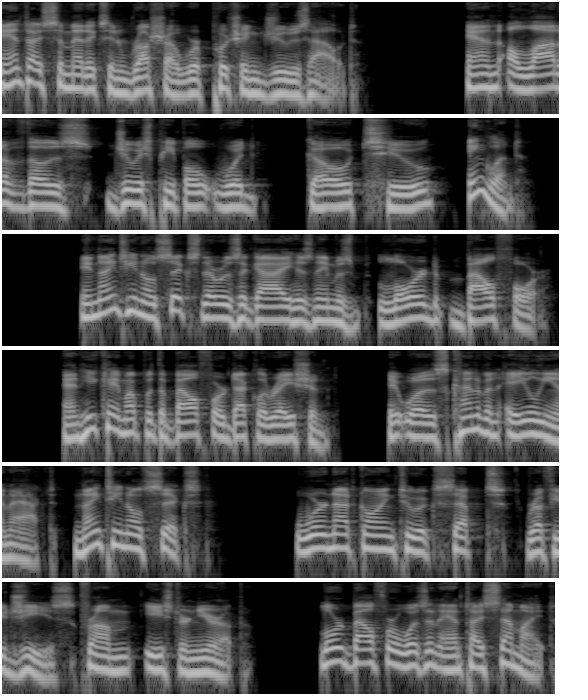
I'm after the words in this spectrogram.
anti Semitics in Russia were pushing Jews out. And a lot of those Jewish people would go to England. In 1906, there was a guy, his name was Lord Balfour, and he came up with the Balfour Declaration. It was kind of an alien act. 1906, we're not going to accept refugees from Eastern Europe. Lord Balfour was an anti Semite.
